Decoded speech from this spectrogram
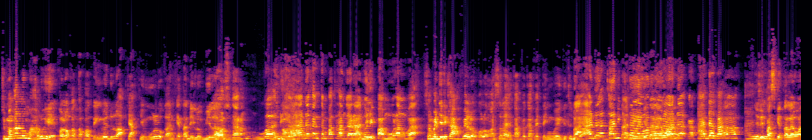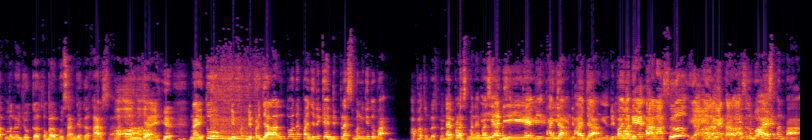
cuma kan lu malu ya kalau ke toko tingwe dulu aki-aki mulu kan kayak tadi lu bilang. Oh sekarang gua di Iya. ada kan tempat langgaran gua di Pamulang pak. Sampai jadi kafe loh kalau nggak salah ya, kafe-kafe tingwe gitu. Ba, juga ada tadi kita Tadi lewat kita juga lewat. ada kafe. Ada kan? Ah, Anjing. Jadi pas kita lewat menuju ke kebagusan Jagakarsa, Oh, oh, anjay. Nah itu di, di perjalanan tuh ada pak. Jadi kayak di placement gitu pak. Apa tuh placement? Eh placement ya, bahasa Iya, di- kayak dipajang, di dipajang, pajang gitu. dipajang Oh, di etalase? Ya, Iya, elah, di etalase itu kan baik. placement pak.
